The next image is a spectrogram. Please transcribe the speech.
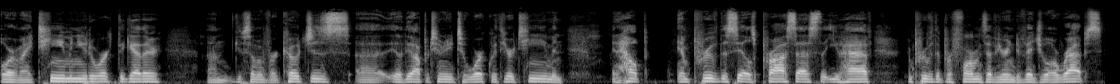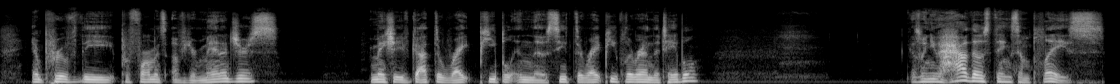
or my team and you to work together. Um, give some of our coaches uh, you know, the opportunity to work with your team and and help improve the sales process that you have, improve the performance of your individual reps, improve the performance of your managers. Make sure you've got the right people in those seats, the right people around the table. Because when you have those things in place,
